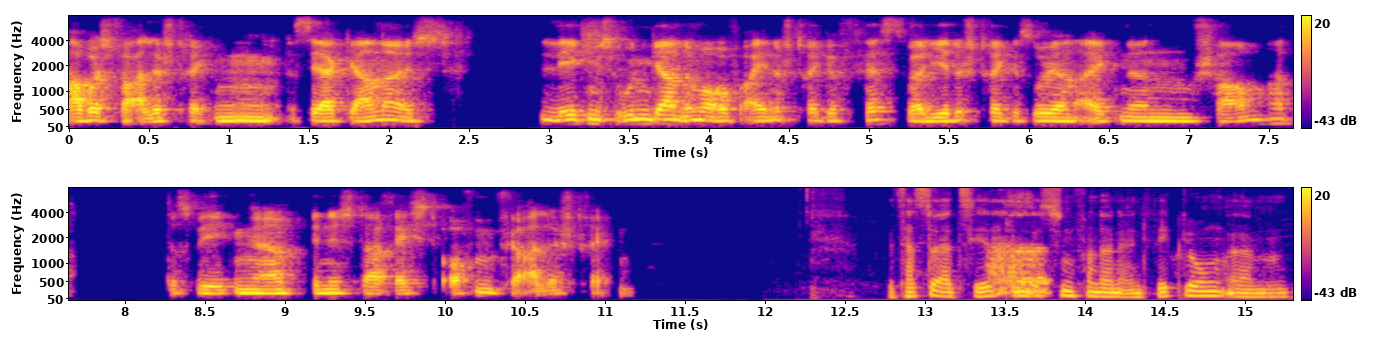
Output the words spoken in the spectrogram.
Aber ich fahre alle Strecken sehr gerne. Ich lege mich ungern immer auf eine Strecke fest, weil jede Strecke so ihren eigenen Charme hat. Deswegen äh, bin ich da recht offen für alle Strecken. Jetzt hast du erzählt ein bisschen von deiner Entwicklung, ähm,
